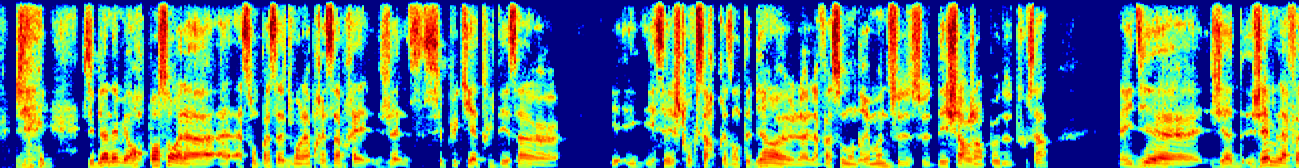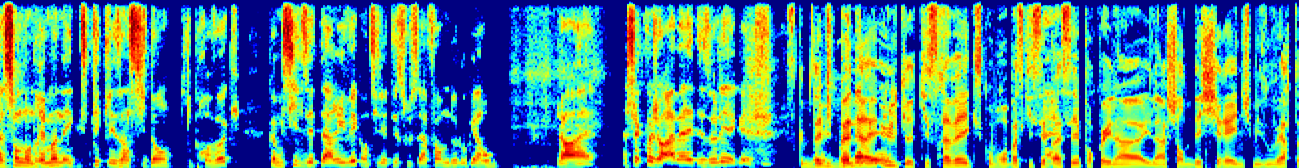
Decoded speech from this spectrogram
J'ai bien aimé, en repensant à, son passage devant la presse après, je ne sais plus qui a tweeté ça, et, je trouve que ça représentait bien la, façon dont Draymond se, décharge un peu de tout ça. il dit J'aime la façon dont Draymond explique les incidents qu'il provoque, comme s'ils étaient arrivés quand il était sous sa forme de loup-garou. Genre, à chaque fois, genre, ah bah, désolé. C'est comme David Banner et Hulk qui se réveillent, qui ne comprend pas ce qui s'est passé, pourquoi il a, il a un short déchiré et une chemise ouverte.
